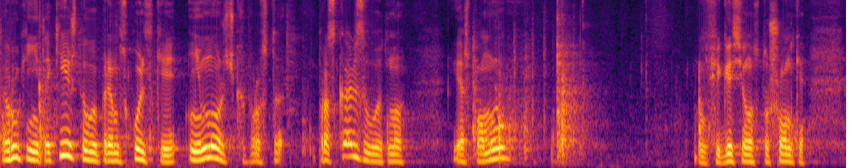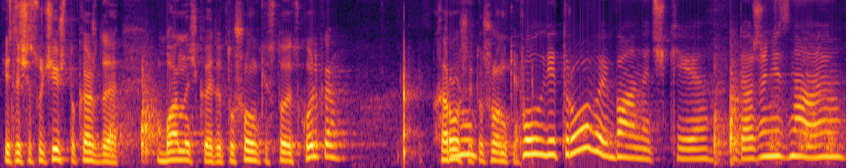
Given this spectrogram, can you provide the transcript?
Руки не такие, чтобы прям скользкие. Немножечко просто проскальзывают, но я ж помыл. Нифига себе, он с тушенки. Если сейчас учесть, что каждая баночка этой тушенки стоит сколько? Хорошей Ну, тушенки. Пол-литровой баночки, даже не знаю.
